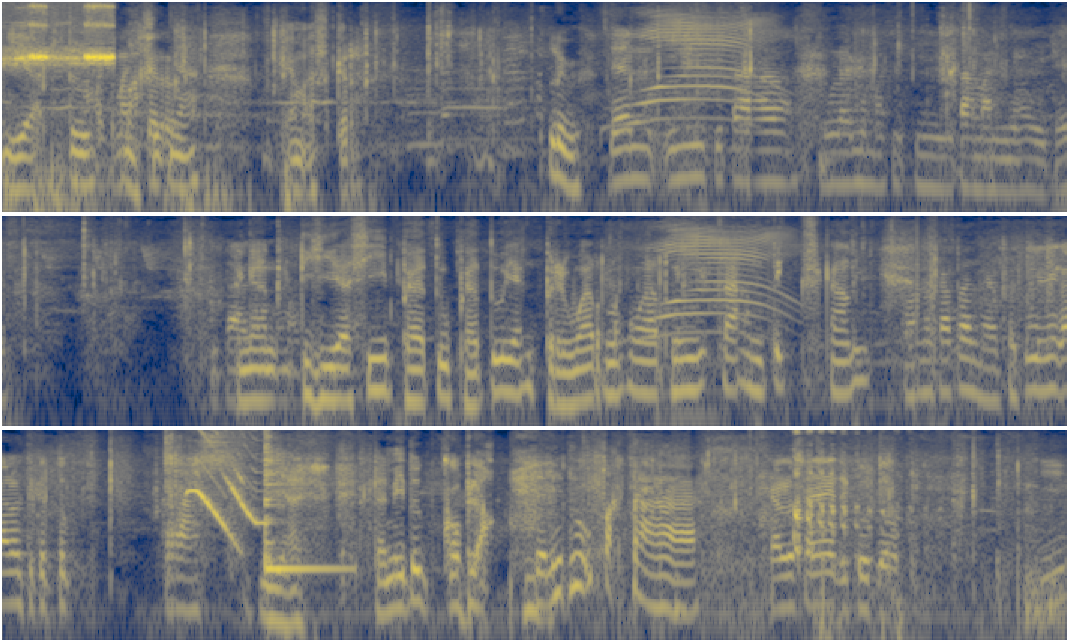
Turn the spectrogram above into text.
iya tuh Pakai maksudnya pakai masker. Lu dan ini kita mulai memasuki tamannya ya guys. Kita dengan dihiasi batu-batu yang berwarna-warni cantik sekali. karena katanya betul ini kalau diketuk keras Iya. Dan itu goblok. dan itu fakta kalau saya digoblok di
